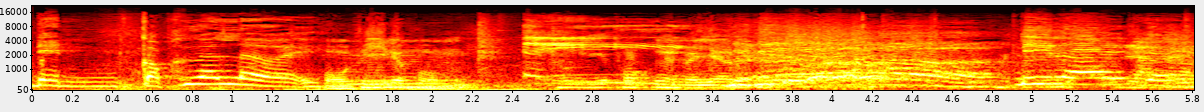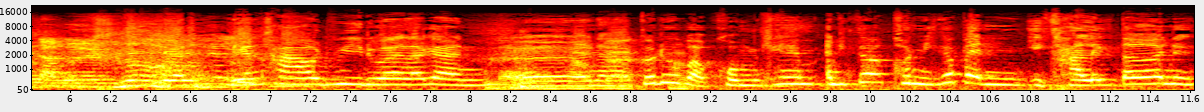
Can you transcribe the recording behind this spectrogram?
เด่นกว่าเพื่อนเลยโอ้พี่เดี๋ยวผมช่วงนี้พกเงินมาเยอะเลย ดีเลยเดี๋ยวจังเลยเลี้ยงเลี้ยงข้าวพี่ด้วยแล้วกัน เออครับนะได้ก็ดูแบบคมเข้ม อันนี้ก็คนนี้ก็เป็นอีกคาแรคเตอร์หนึ่ง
